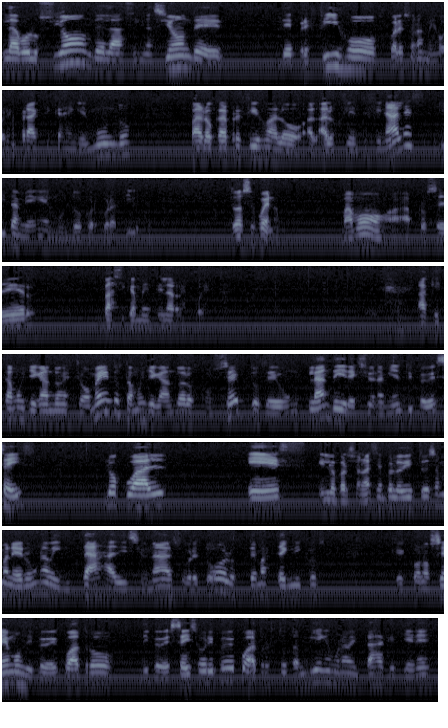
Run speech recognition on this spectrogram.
la evolución de la asignación de, de, prefijos, cuáles son las mejores prácticas en el mundo para alocar prefijos a, a, los clientes finales y también en el mundo corporativo. Entonces, bueno, vamos a proceder básicamente en la respuesta. Aquí estamos llegando en este momento, estamos llegando a los conceptos de un plan de direccionamiento IPv6, lo cual es, en lo personal siempre lo he visto de esa manera, una ventaja adicional sobre todos los temas técnicos que conocemos de IPv4, de IPv6 sobre IPv4. Esto también es una ventaja que tiene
